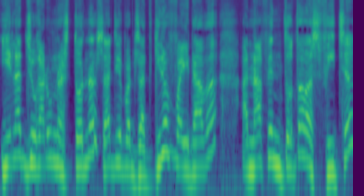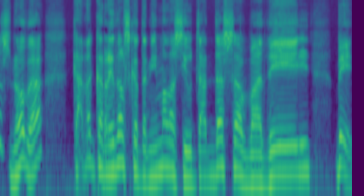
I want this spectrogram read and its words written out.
hi he anat jugant una estona, saps? I he pensat, quina feinada anar fent totes les fitxes no, de cada carrer dels que tenim a la ciutat de Sabadell. Bé,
